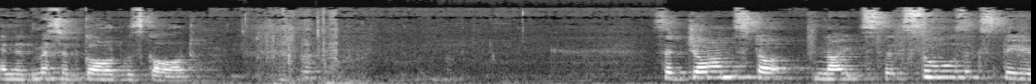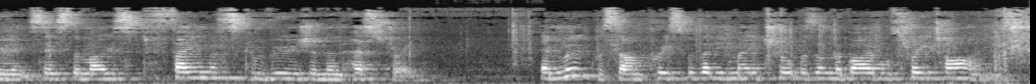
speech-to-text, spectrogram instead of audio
and admitted God was God. so John Stott notes that Saul's experience is the most famous conversion in history. And Luke was so impressed with it, he made sure it was in the Bible three times.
